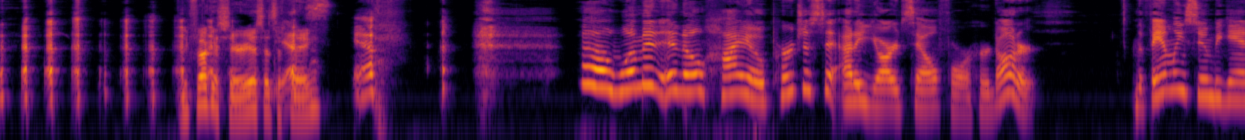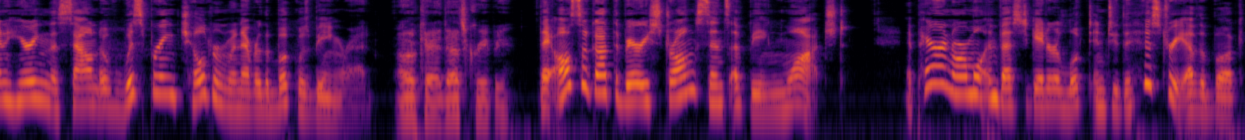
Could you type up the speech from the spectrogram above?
Are You fucking serious? That's a thing? Yes. Yeah. A woman in Ohio purchased it at a yard sale for her daughter. The family soon began hearing the sound of whispering children whenever the book was being read. Okay, that's creepy. They also got the very strong sense of being watched. A paranormal investigator looked into the history of the book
